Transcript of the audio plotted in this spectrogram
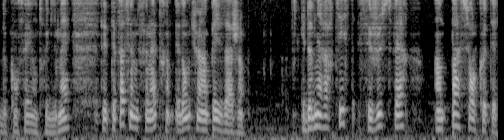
de conseil entre guillemets tu es, face à une fenêtre et donc tu as un paysage. Et devenir artiste c'est juste faire un pas sur le côté.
